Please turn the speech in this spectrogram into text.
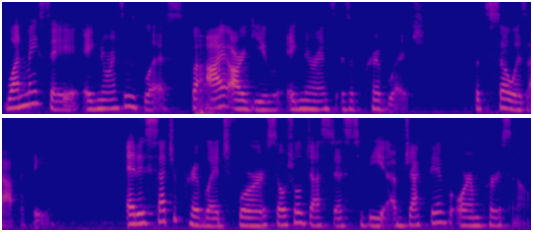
One may say ignorance is bliss, but I argue ignorance is a privilege, but so is apathy. It is such a privilege for social justice to be objective or impersonal.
